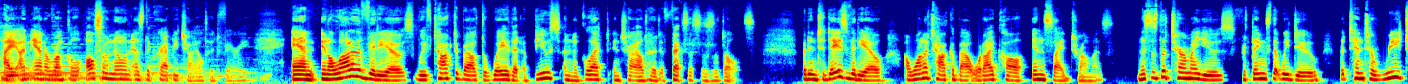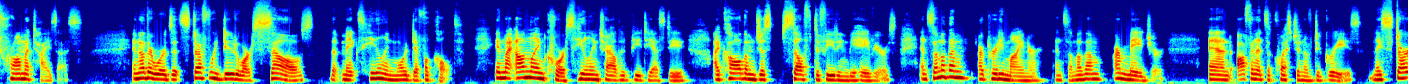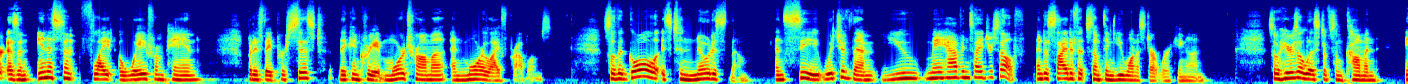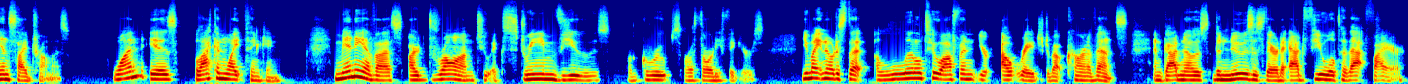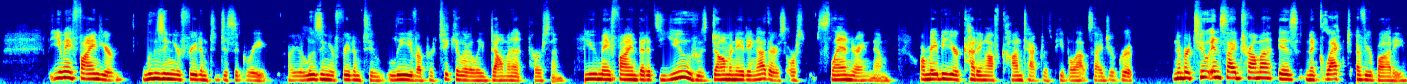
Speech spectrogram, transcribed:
Hi, I'm Anna Runkle, also known as the Crappy Childhood Fairy. And in a lot of the videos, we've talked about the way that abuse and neglect in childhood affects us as adults. But in today's video, I want to talk about what I call inside traumas. And this is the term I use for things that we do that tend to re traumatize us. In other words, it's stuff we do to ourselves that makes healing more difficult. In my online course, Healing Childhood PTSD, I call them just self defeating behaviors. And some of them are pretty minor, and some of them are major. And often it's a question of degrees. They start as an innocent flight away from pain, but if they persist, they can create more trauma and more life problems. So the goal is to notice them and see which of them you may have inside yourself and decide if it's something you want to start working on. So here's a list of some common inside traumas. One is black and white thinking. Many of us are drawn to extreme views or groups or authority figures. You might notice that a little too often you're outraged about current events, and God knows the news is there to add fuel to that fire. But you may find you're losing your freedom to disagree, or you're losing your freedom to leave a particularly dominant person. You may find that it's you who's dominating others or slandering them, or maybe you're cutting off contact with people outside your group. Number two inside trauma is neglect of your body.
